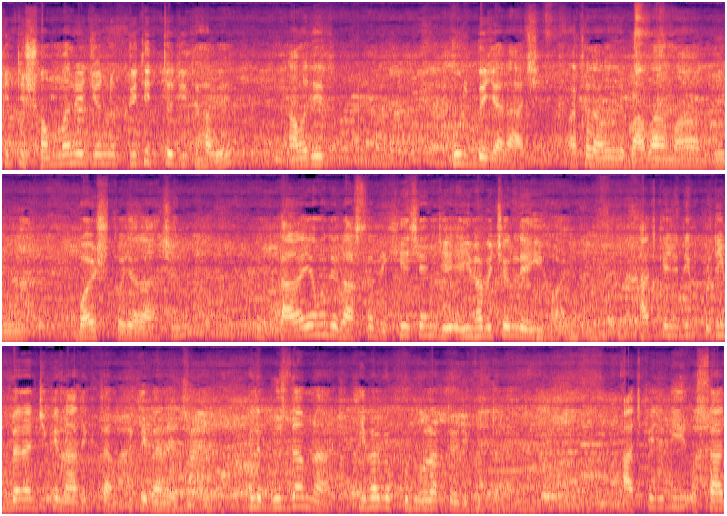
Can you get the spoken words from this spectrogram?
কিন্তু সম্মানের জন্য কৃতিত্ব দিতে হবে আমাদের পূর্বে যারা আছে, অর্থাৎ আমাদের বাবা, মা, গুরু, বয়স্ক যারা আছেন, তারাই আমাদের রাস্তা দেখিয়েছেন যে এইভাবে চললে এই হয়। আজকে যদি প্রদীপ ব্যানার্জিকে না দেখতাম, পিকে ব্যানার্জিকে তাহলে বুঝতাম না কীভাবে ফুটবলার তৈরি করতে হয়। আজকে যদি ওস্তাদ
